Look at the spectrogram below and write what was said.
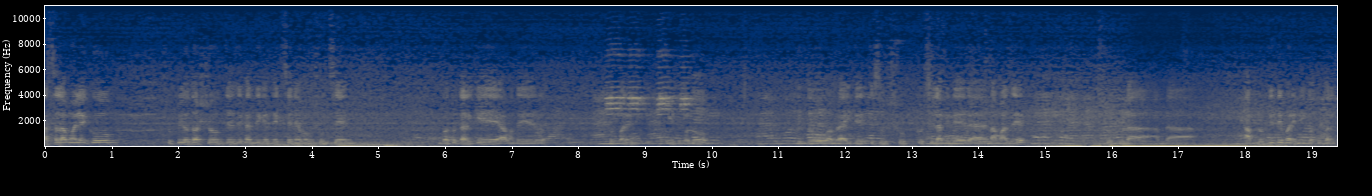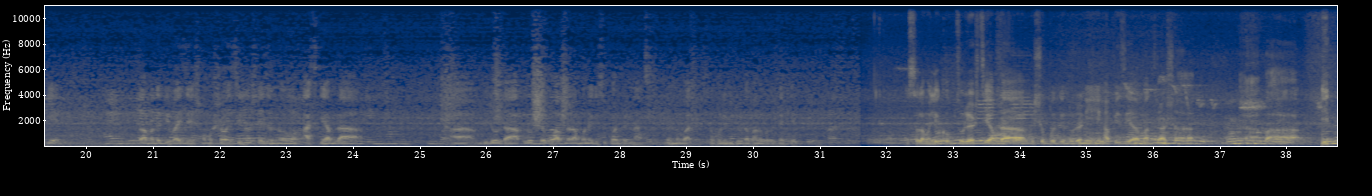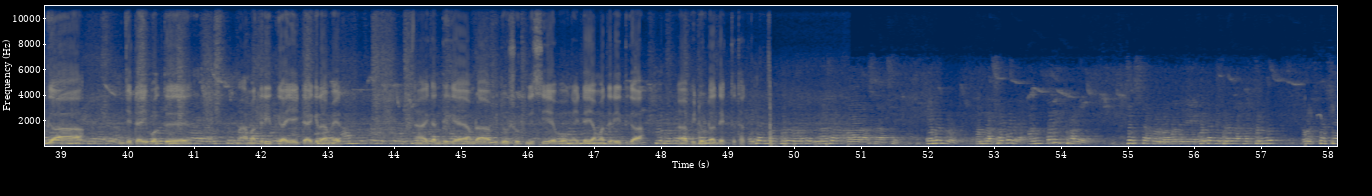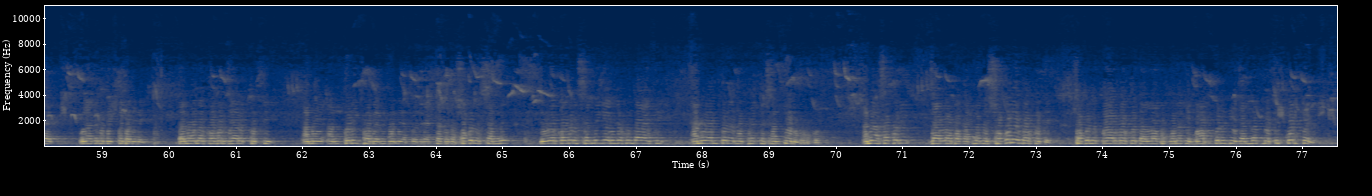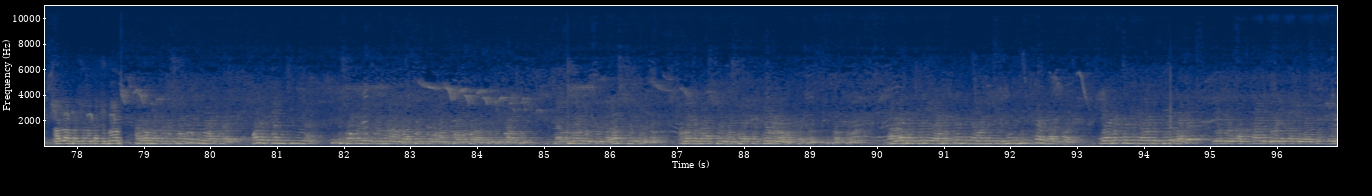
আসসালামু আলাইকুম। সুপ্রিয় দর্শক, যে যেখান থেকে দেখছেন এবং শুনছেন, গতকালকে আমাদের ঈদ হলো, কিন্তু আমরা ঈদের কিছু শ্যুট করছিলাম, ঈদের নামাজের। শ্যুটগুলা আমরা আপলোড দিতে পারিনি গতকালকে। তো আমাদের ডিভাইসে সমস্যা হয়েছিল, সেই জন্য আজকে আমরা ভিডিওটা আপলোড দেবো, আপনারা মনে কিছু করবেন না। ধন্যবাদ, সকলে ভিডিওটা ভালোভাবে দেখেন। আসসালামু আলাইকুম চলে আসছি আমরা বিশ্ববুদ্দিন নুরানি হাফিজিয়া মাদ্রাসা বা ঈদগাহ যেটাই বলতে, আমাদের ঈদগাহ এইটা গ্রামের। এখান থেকে আমরা ভিডিও শ্যুট নিছি এবং এটাই আমাদের ঈদগাহ। ভিডিওটা দেখতে থাকুন। এজন্য আমরা সকলে আন্তরিকভাবে চেষ্টা করব আমাদের একতাকে ধরে রাখার জন্য। মাস্টার সাহেব, ওনাকে আমি দেখতে পারিনি। তবে ওনার খবর জিয়ারত করছি। আমি আন্তরিকভাবে আমি বলি আপনাদের একটা কথা সকলের সামনে। ওনার খবরের সামনে গিয়ে আমি যখন দাঁড়াইছি, আমি অন্তরের মধ্যে একটা শান্তি অনুভব করছি। আমি আশা করি যে আল্লাহ পাক আপনাদের সকলের বরকতে, সকলের দোয়ার বরকতে আল্লাহ পাক ওনাকে মাফ করে দিয়ে জান্নাত নসিব করতেন আল্লাহ পাক যেন তাকে মাফ আল্লাহ পাক সকলকে মাফ করে। অনেক আমি চিনি না, কিন্তু সকলের জন্য আমরা সকলে নামাজ ফলো করার জন্য দোয়া করি। আমাদের রাষ্ট্রের আমাদের মধ্যে একটা করোনা অবস্থা চলছে বর্তমানে। আল্লাহ পাক যেন এই অবস্থা থেকে দান করে। এই অবস্থা থেকে আমাদের দূর হবে। এই যেন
